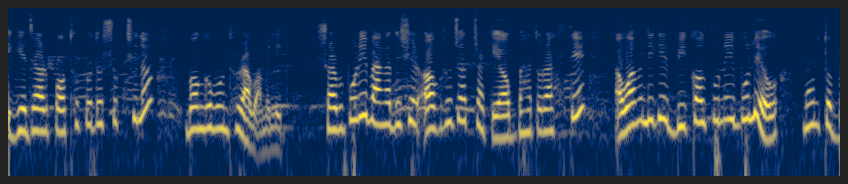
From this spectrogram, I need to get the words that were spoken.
এগিয়ে যাওয়ার পথপ্রদর্শক ছিল বঙ্গবন্ধুর আওয়ামী লীগ। সর্বোপরি বাংলাদেশের অগ্রযাত্রাকে অব্যাহত রাখতে আওয়ামী লীগের বিকল্প নেই বলেও মন্তব্য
